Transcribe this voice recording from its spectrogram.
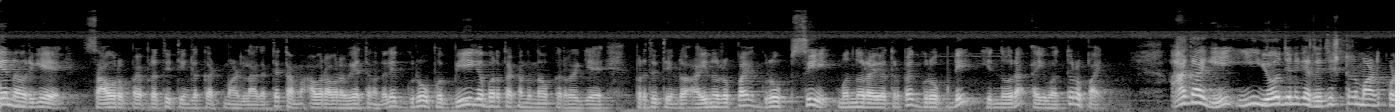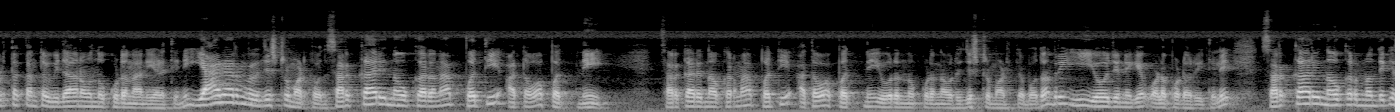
ಎನವರಿಗೆ ಸಾವಿರ ರೂಪಾಯಿ ಪ್ರತಿ ತಿಂಗಳು ಕಟ್ ಮಾಡಲಾಗುತ್ತೆ, ತಮ್ಮ ಅವರವರ ವೇತನದಲ್ಲಿ. ಗ್ರೂಪ್ ಬಿಗೆ ಬರತಕ್ಕಂಥ ನೌಕರರಿಗೆ ಪ್ರತಿ ತಿಂಗಳು ಐನೂರು ರೂಪಾಯಿ, ಗ್ರೂಪ್ ಸಿ ಮುನ್ನೂರೈವತ್ತು ರೂಪಾಯಿ, ಗ್ರೂಪ್ ಡಿ ಇನ್ನೂರ ಐವತ್ತು ರೂಪಾಯಿ. ಹಾಗಾಗಿ ಈ ಯೋಜನೆಗೆ ರಿಜಿಸ್ಟರ್ ಮಾಡ್ಕೊಳ್ತಕ್ಕಂಥ ವಿಧಾನವನ್ನು ಕೂಡ ನಾನು ಹೇಳ್ತೀನಿ. ಯಾರ್ಯಾರನ್ನ ರಿಜಿಸ್ಟರ್ ಮಾಡ್ಕೋಬೋದು? ಸರ್ಕಾರಿ ನೌಕರನ ಪತಿ ಅಥವಾ ಪತ್ನಿ. ಸರ್ಕಾರಿ ನೌಕರನ ಪತಿ ಅಥವಾ ಪತ್ನಿ ಇವರನ್ನು ಕೂಡ ನಾವು ರಿಜಿಸ್ಟರ್ ಮಾಡ್ಕೋಬೋದು ಅಂದರೆ ಈ ಯೋಜನೆಗೆ ಒಳಪಡೋ ರೀತಿಯಲ್ಲಿ ಸರ್ಕಾರಿ ನೌಕರನೊಂದಿಗೆ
